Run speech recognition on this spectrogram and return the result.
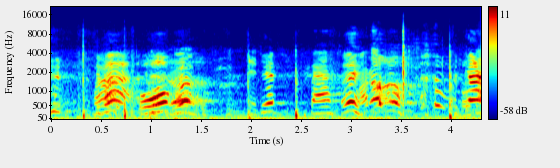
สิบห้าหกเจ็ดแปดเฮ้ยเก้าเก้า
